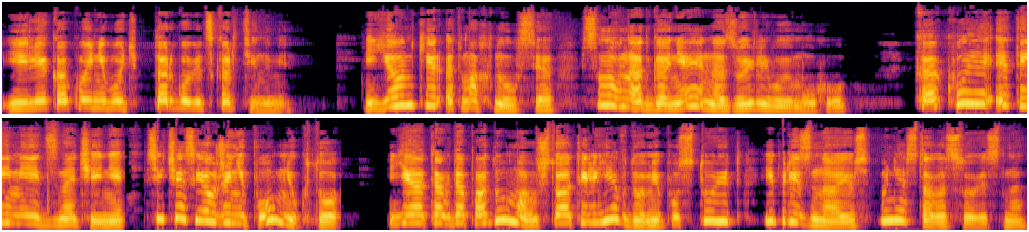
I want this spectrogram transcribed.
или какой-нибудь торговец картинами?» Йонкер отмахнулся, словно отгоняя назойливую муху. Какое это имеет значение? Сейчас я уже не помню, кто. Я тогда подумал, что ателье в доме пустует, и, признаюсь, мне стало совестно.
